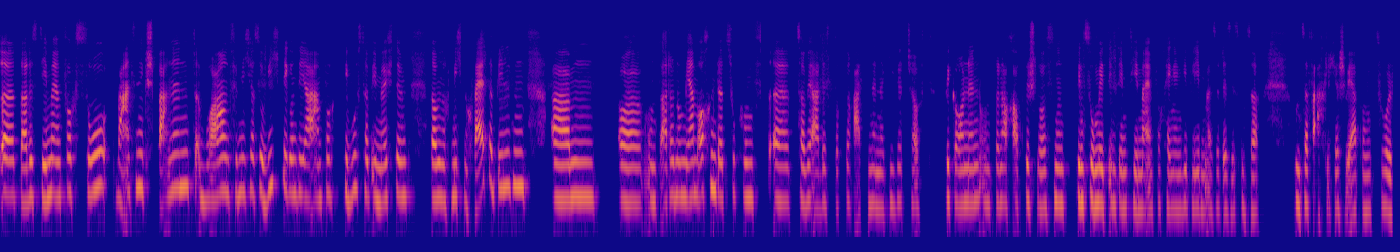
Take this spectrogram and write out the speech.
äh, da das Thema einfach so wahnsinnig spannend war und für mich ja so wichtig und ich ja einfach gewusst habe, ich möchte da noch, mich noch weiterbilden, ähm, äh, und auch da noch mehr machen in der Zukunft. Äh, jetzt habe ich auch das Doktorat in Energiewirtschaft begonnen und dann auch abgeschlossen und bin somit in dem Thema einfach hängen geblieben. Also das ist unser, unser fachlicher Schwerpunkt, sowohl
